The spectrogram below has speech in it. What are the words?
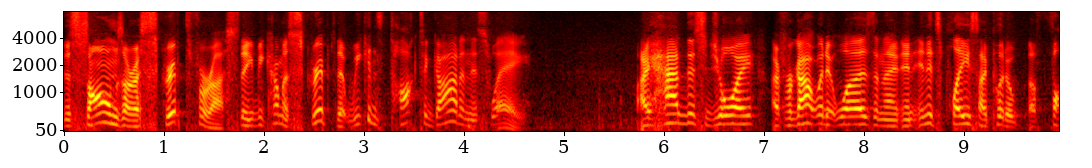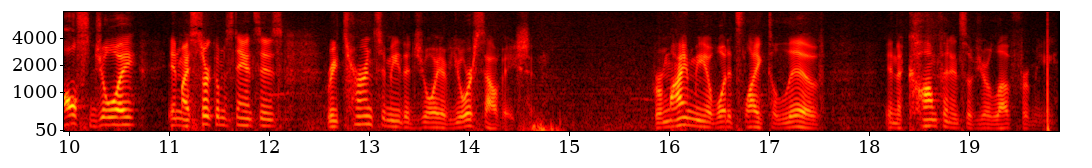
The Psalms are a script for us, they become a script that we can talk to God in this way. I had this joy, I forgot what it was, and, I, and in its place I put a, a false joy in my circumstances. Return to me the joy of your salvation. Remind me of what it's like to live in the confidence of your love for me,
